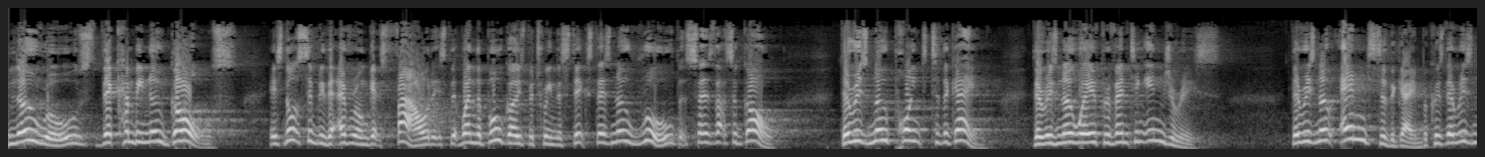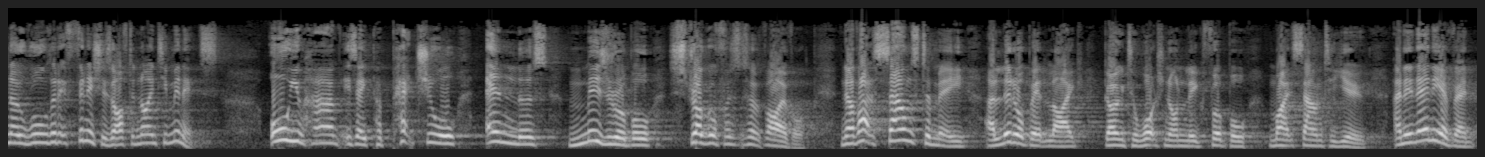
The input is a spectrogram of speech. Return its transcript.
no rules, there can be no goals. It's not simply that everyone gets fouled, it's that when the ball goes between the sticks, there's no rule that says that's a goal. There is no point to the game. There is no way of preventing injuries. There is no end to the game because there is no rule that it finishes after 90 minutes. All you have is a perpetual, endless, miserable struggle for survival. Now that sounds to me a little bit like going to watch non-league football might sound to you. And in any event,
